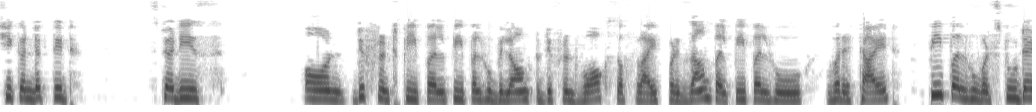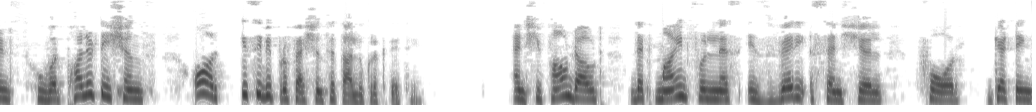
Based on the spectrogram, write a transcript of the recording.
She conducted studies on different people people who belong to different walks of life for example people who were retired people who were students who were politicians اور کسی بھی پروفیشن سے تعلق رکھتے تھے and she found out that mindfulness is very essential for getting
